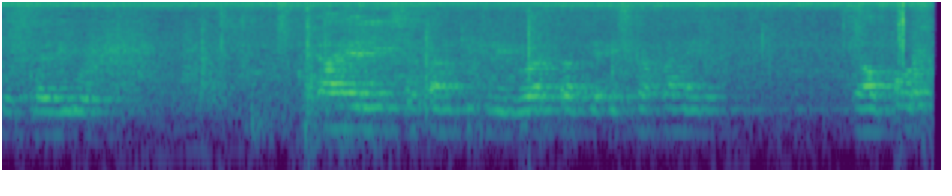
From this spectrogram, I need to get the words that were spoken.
Dis nou die woord. Daai ja, Elise, dankie vir die woord wat jy uitgegaan het. Help ons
